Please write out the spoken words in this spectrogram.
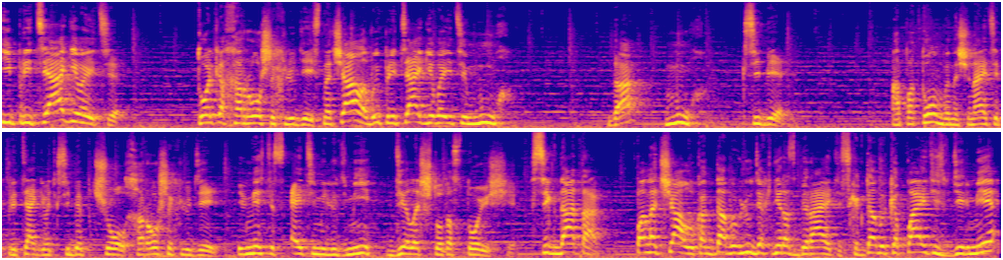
И притягиваете только хороших людей. Сначала вы притягиваете мух. Да? Мух к себе. А потом вы начинаете притягивать к себе пчел, хороших людей, и вместе с этими людьми делать что-то стоящее. Всегда так. Поначалу, когда вы в людях не разбираетесь, когда вы копаетесь в дерьме,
